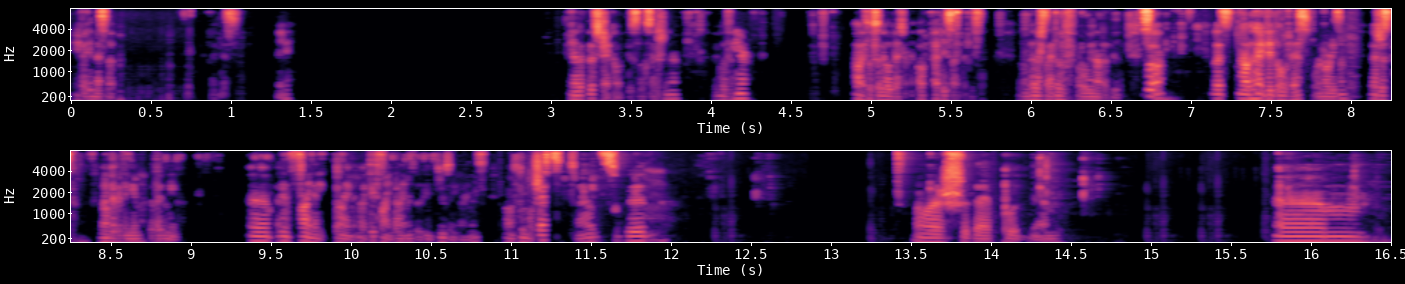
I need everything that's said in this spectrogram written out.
If I mess up, like this, maybe. And let's check out this section now. Go here. Oh, it's also I'll add this of this. The other side of want to do. So, let's now I did all this for no reason. Let's just not everything that I need. Um, and finally, diamond. I did find diamonds using diamonds. On two more chests. That's good. Where should I put them? Um,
